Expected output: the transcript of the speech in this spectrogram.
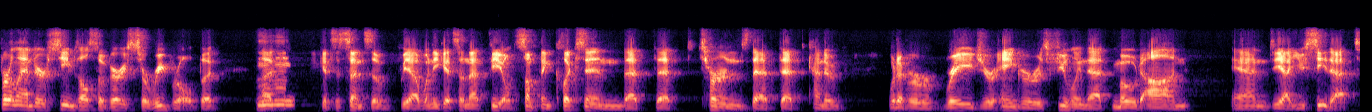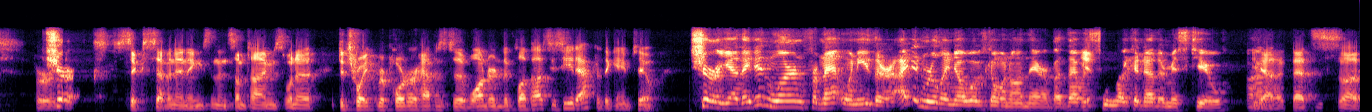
Verlander seems also very cerebral, but mm-hmm. I think gets a sense of yeah when he gets on that field, something clicks in that that turns that that kind of whatever rage or anger is fueling that mode on, and yeah, you see that for sure. six, seven innings. And then sometimes when a Detroit reporter happens to wander into the clubhouse, you see it after the game too. Sure, yeah, they didn't learn from that one either. I didn't really know what was going on there, but that was yeah. like another miscue. Um, yeah, that's uh,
